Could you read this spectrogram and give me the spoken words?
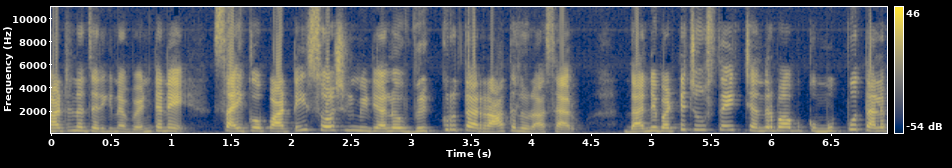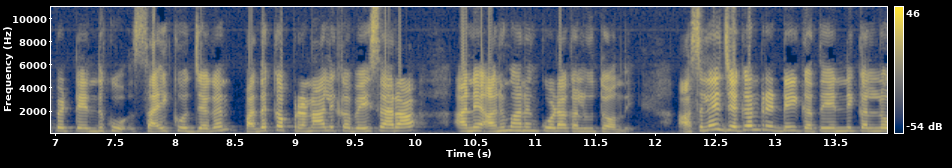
ఘటన జరిగిన వెంటనే సైకో పార్టీ సోషల్ మీడియాలో వికృత రాతలు రాశారు. దాన్ని బట్టి చూస్తే చంద్రబాబుకు ముప్పు తలపెట్టేందుకు సైకో జగన్ పథక ప్రణాళిక వేశారా అనే అనుమానం కూడా కలుగుతోంది. అసలే జగన్ రెడ్డి గత ఎన్నికల్లో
